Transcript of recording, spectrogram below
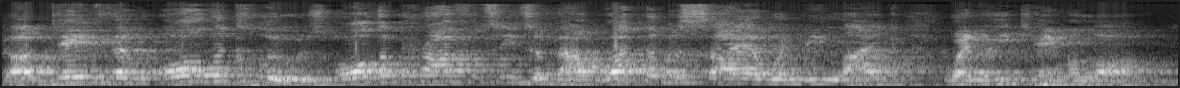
uh, gave them all the clues, all the prophecies about what the Messiah would be like when he came along.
